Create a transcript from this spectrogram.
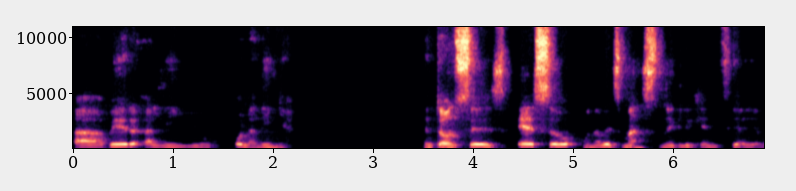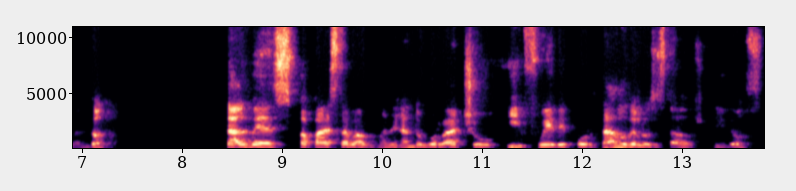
a ver al niño o la niña. Entonces, eso, una vez más, negligencia y abandono. Tal vez papá estaba manejando borracho y fue deportado de los Estados Unidos.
